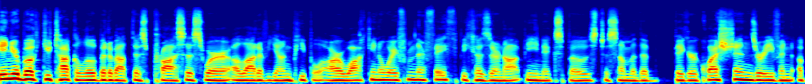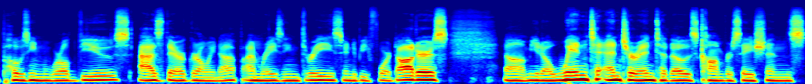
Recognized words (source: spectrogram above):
in your book, you talk a little bit about this process where a lot of young people are walking away from their faith because they're not being exposed to some of the bigger questions or even opposing worldviews as they're growing up. I'm raising three, soon to be four daughters. Um, you know, when to enter into those conversations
